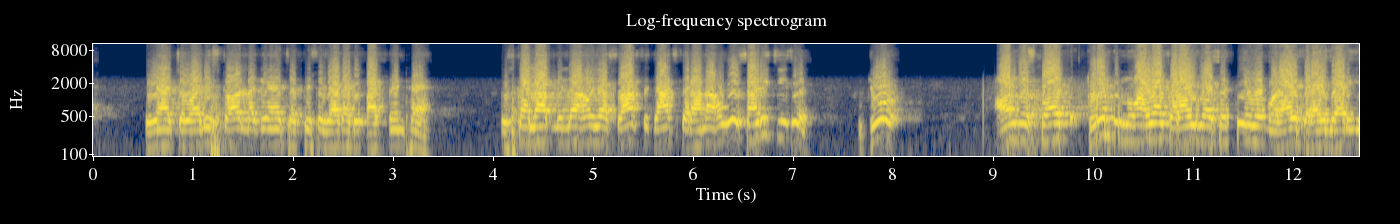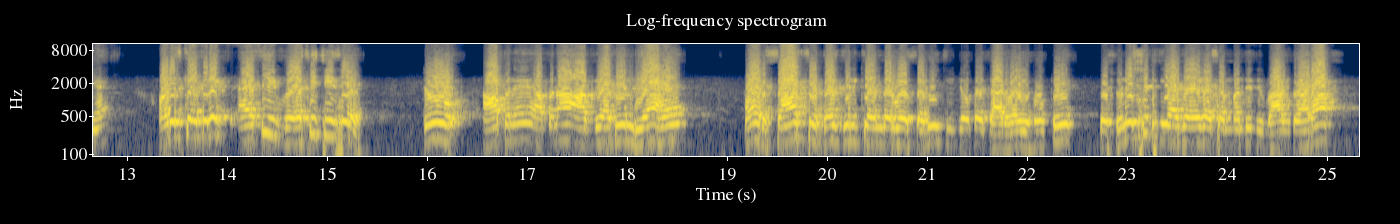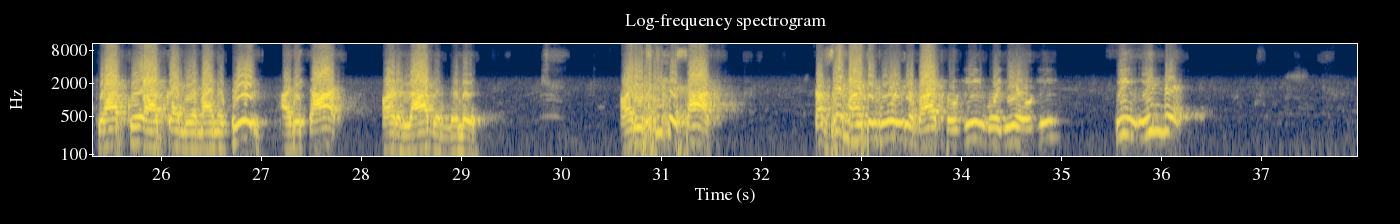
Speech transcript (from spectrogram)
तो यहाँ चौवालीस स्टॉल लगे हैं, छत्तीस से ज़्यादा डिपार्टमेंट हैं। उसका लाभ मिलना हो या स्वास्थ्य जाँच कराना हो, वो सारी चीज़ें जो ऑन द स्पॉट तुरंत मुहैया कराई जा सकती है, वो मुहैया कराई जा रही है। और इसके अतिरिक्त ऐसी, वैसी चीज़ें जो आपने अपना आज्ञाधीन दिया है और सात से दस दिन के अंदर वो सभी चीज़ों पर कार्रवाई होके तो सुनिश्चित किया जाएगा संबंधित विभाग द्वारा कि आपको आपका नियमानुकूल अधिकार और लाभ मिले। और इसी के साथ सबसे महत्वपूर्ण जो बात होगी, वो ये होगी कि इन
